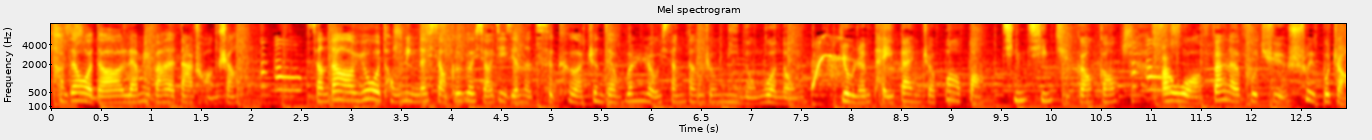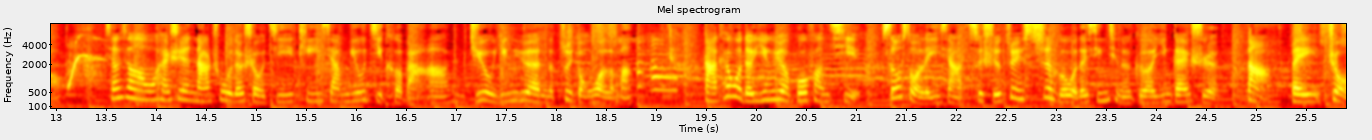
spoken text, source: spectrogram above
躺在我的两米八的大床上，想到与我同龄的小哥哥小姐姐们此刻正在温柔乡当中你侬我侬，有人陪伴着抱抱亲亲举高高，而我翻来覆去睡不着，想想我还是拿出我的手机听一下 music 吧啊，只有音乐呢最懂我了吗？打开我的音乐播放器，搜索了一下，此时最适合我的心情的歌应该是《大悲咒》，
